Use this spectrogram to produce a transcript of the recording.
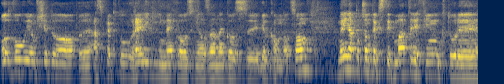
odwołują się do e, aspektu religijnego związanego z Wielką Nocą. No i na początek Stygmaty, film, który e,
